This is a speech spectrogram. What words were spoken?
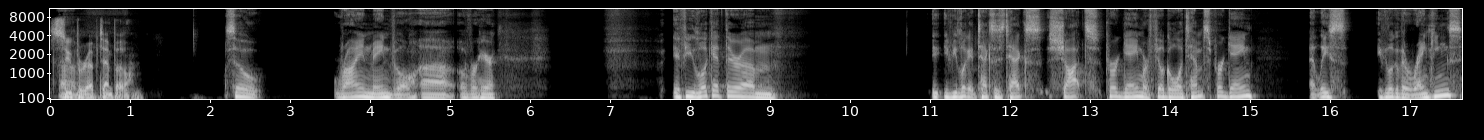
Super Um, up tempo. So Ryan Mainville uh, over here, if you look at their um, if you look at Texas Tech's shots per game or field goal attempts per game, at least if you look at their rankings,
